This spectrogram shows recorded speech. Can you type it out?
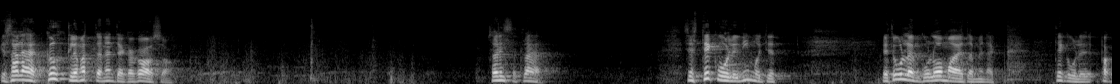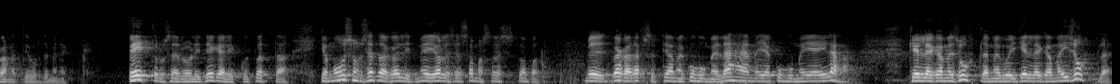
ja sa lähed kõhklemata nendega kaasa. sa lihtsalt lähed. Sest tegu oli niimoodi, et, et hullem kui loomaaeda minek, tegu oli paganate juurde minek. Peetrusel oli tegelikult võtta ja ma usun seda, kallid, me ei ole sellest samast asjast vabad. me väga täpselt teame, kuhu me läheme ja kuhu meie ei lähe. kellega me suhtleme või kellega me ei suhtle.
